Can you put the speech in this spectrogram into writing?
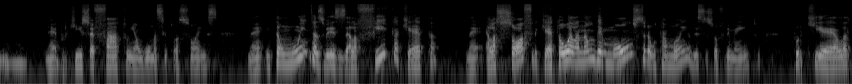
uhum. né? Porque isso é fato em algumas situações, né? Então muitas vezes ela fica quieta, né? Ela sofre quieta ou ela não demonstra o tamanho desse sofrimento, porque ela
